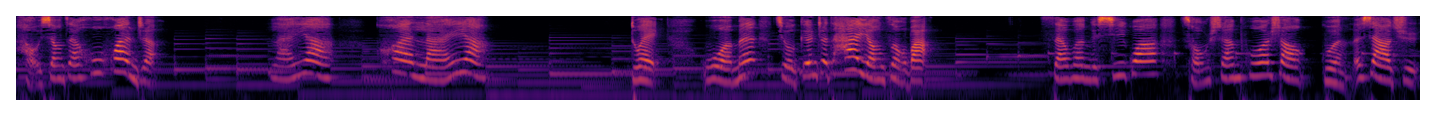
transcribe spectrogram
好像在呼唤着：“来呀，快来呀！”对，我们就跟着太阳走吧。三万个西瓜从山坡上滚了下去，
